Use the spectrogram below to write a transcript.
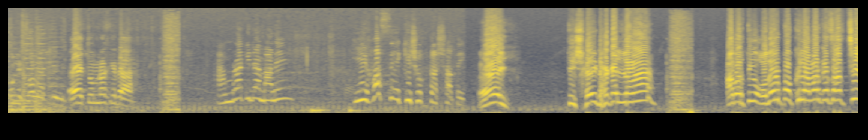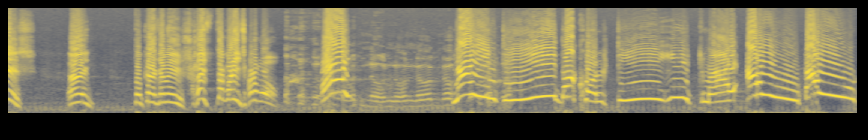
পুলিশ নিয়ে আসি। এই তোমরা কিরা? আমরা কিনা মানে? কি হচ্ছে এই কৃষকটার সাথে? এই তুই সেই ঢাকাইল না? আবার তুই ওদের পক্ষে আমার কাছে আসছিস? এই তোকে আজ আমি সস্ত করেই ছাড়বো। নাইনটি দখলটি ইট মাই আউট আউট!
